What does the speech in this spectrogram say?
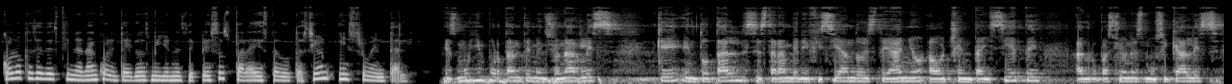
con lo que se destinarán 42 millones de pesos para esta dotación instrumental. Es muy importante mencionarles que en total se estarán beneficiando este año a 87 agrupaciones musicales,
